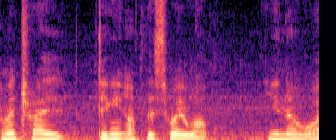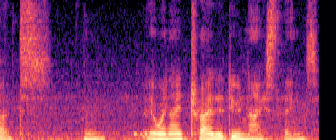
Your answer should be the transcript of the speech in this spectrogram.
gonna try digging up this way. Well, you know what? Mm, When I try to do nice things,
